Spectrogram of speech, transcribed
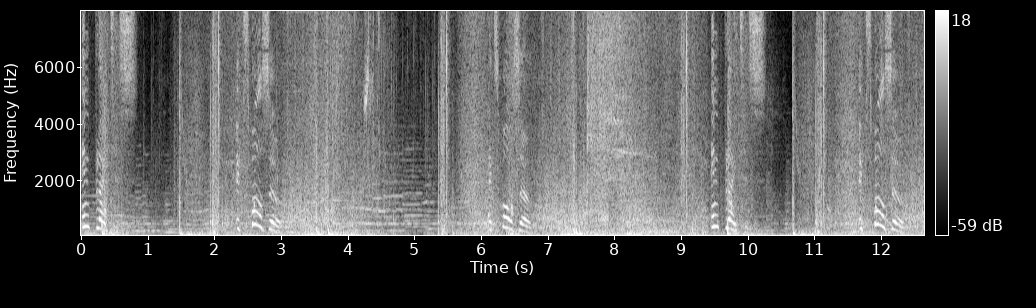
Inflatus! Expulso! Expulso! Inflatus! Expulso!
